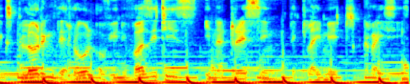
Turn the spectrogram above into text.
exploring the role of universities in addressing the climate crisis.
